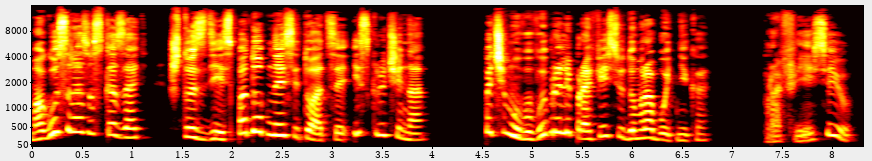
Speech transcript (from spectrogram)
«Могу сразу сказать, что здесь подобная ситуация исключена. Почему вы выбрали профессию домработника?» «Профессию?»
